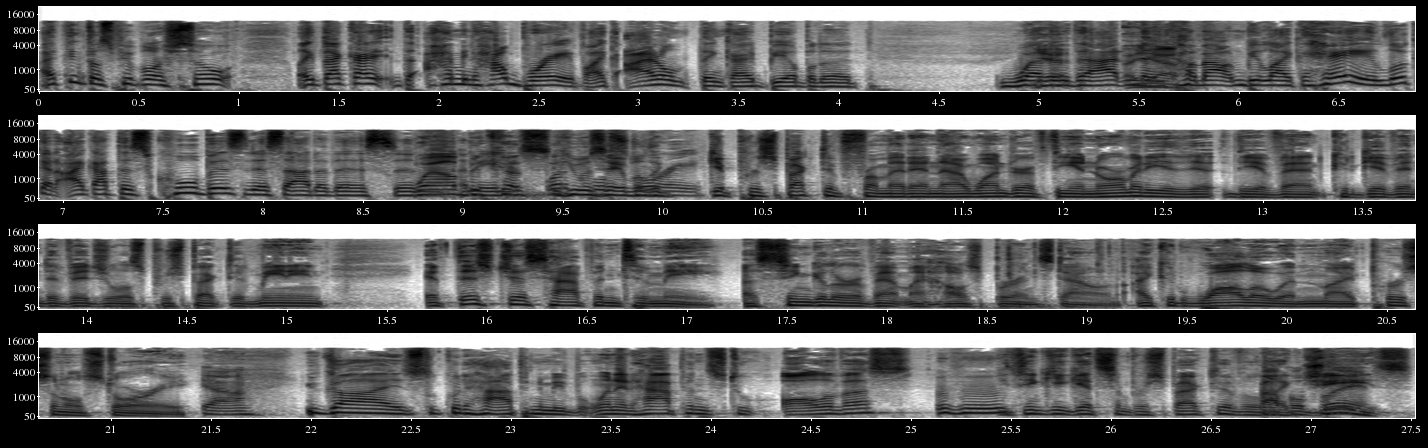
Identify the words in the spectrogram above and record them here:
I think those people are so like that guy. I mean, how brave? Like, I don't think I'd be able to. Weather Yeah, that and then yeah. come out and be like, "Hey, look at I got this cool business out of this." And, Well, I because what a he was cool able story. to get perspective from it, and I wonder if the enormity of the, the event could give individuals perspective. Meaning, if this just happened to me, a singular event, my house burns down, I could wallow in my personal story. Yeah. You guys, look what happened to me. But when it happens to all of us, mm-hmm. you think you get some perspective of like, Probably. geez,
